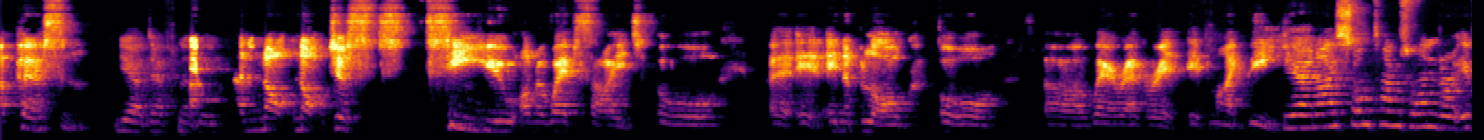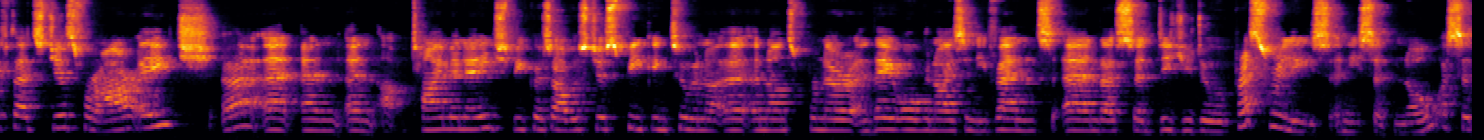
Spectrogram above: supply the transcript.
a person. Yeah, definitely, and not not just see you on a website or uh, in a blog or uh, wherever it, it might be. Yeah, and I sometimes wonder if that's just for our age uh, and, and, and uh, time and age, because I was just speaking to an, uh, an entrepreneur and they organize an event, and I said, Did you do a press release? And he said, No. I said,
